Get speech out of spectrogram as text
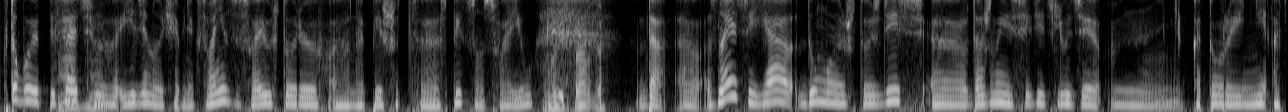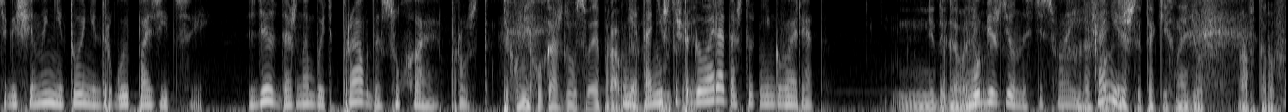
Кто будет писать э, единый учебник? Сванидзе свою историю э, напишет, э, Спицын свою. Ну ведь правда. Да, знаете, я думаю, что здесь должны сидеть люди, которые не отягощены ни той, ни другой позицией. Здесь должна быть правда сухая просто. Так у них у каждого своя правда. Нет, они что-то говорят, а что-то не говорят. Не В договариваются. убежденности своей. Хорошо, а где Конечно. же ты таких найдешь авторов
